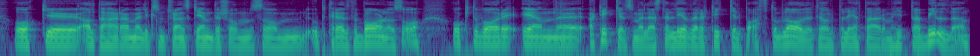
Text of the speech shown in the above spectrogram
Och eh, allt det här med liksom transgenders som, som uppträder för barn och så. Och då var det en eh, artikel som jag läste, en ledarartikel på Aftonbladet, jag håller på att leta här om att hitta bilden.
